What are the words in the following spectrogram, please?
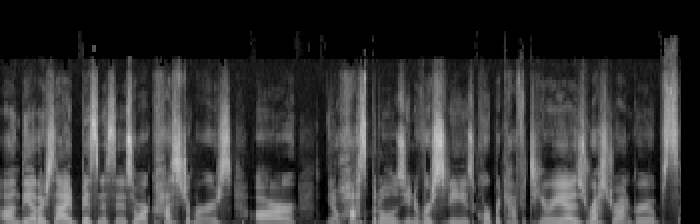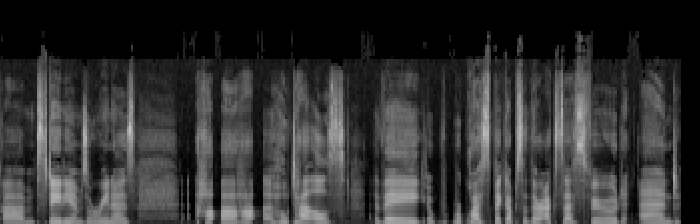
on the other side, businesses, so our customers are you know hospitals, universities, corporate cafeterias, restaurant groups, um, stadiums, arenas, ho- uh, ho- hotels. They request pickups of their excess food, and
